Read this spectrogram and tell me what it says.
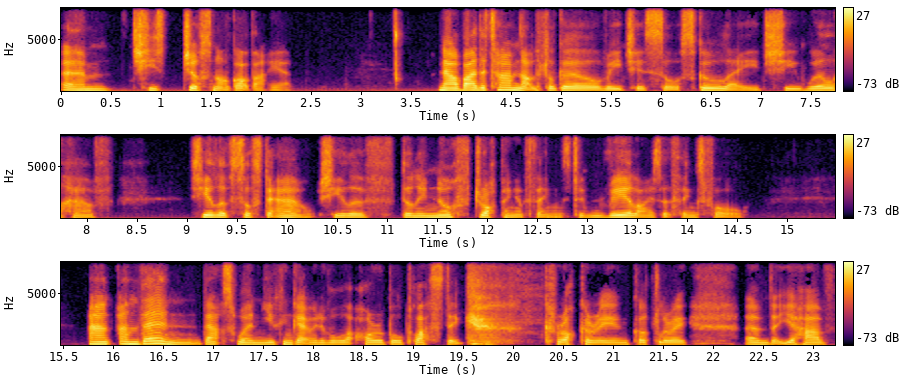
um, she's just not got that yet. Now, by the time that little girl reaches sort of school age, she will have, she'll have sussed it out. She'll have done enough dropping of things to realize that things fall and and then that's when you can get rid of all that horrible plastic crockery and cutlery um, that you have.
